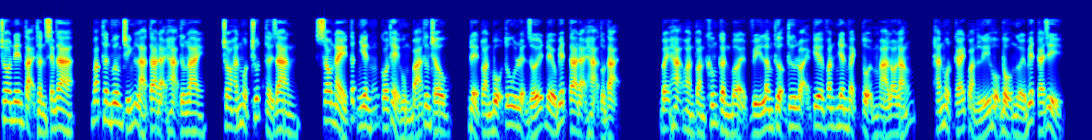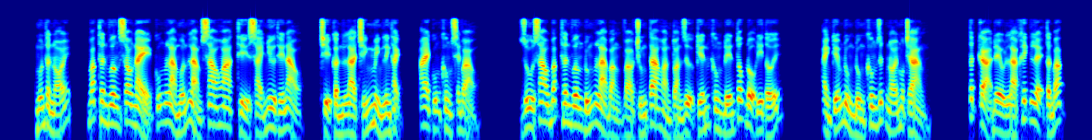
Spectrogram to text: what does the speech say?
Cho nên tại thần xem ra, bắc thân vương chính là ta đại hạ tương lai, cho hắn một chút thời gian, sau này tất nhiên có thể hùng bá thương châu, để toàn bộ tu luyện giới đều biết ta đại hạ tồn tại. Bệ hạ hoàn toàn không cần bởi vì lâm thượng thư loại kia văn nhân vạch tội mà lo lắng, hắn một cái quản lý hộ độ người biết cái gì? Muốn thần nói, bắc thân vương sau này cũng là muốn làm sao hoa thì xài như thế nào, chỉ cần là chính mình linh thạch, ai cũng không xem vào dù sao bắc thân vương đúng là bằng vào chúng ta hoàn toàn dự kiến không đến tốc độ đi tới. Ảnh kiếm đùng đùng không dứt nói một chàng tất cả đều là khích lệ tân bắc.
